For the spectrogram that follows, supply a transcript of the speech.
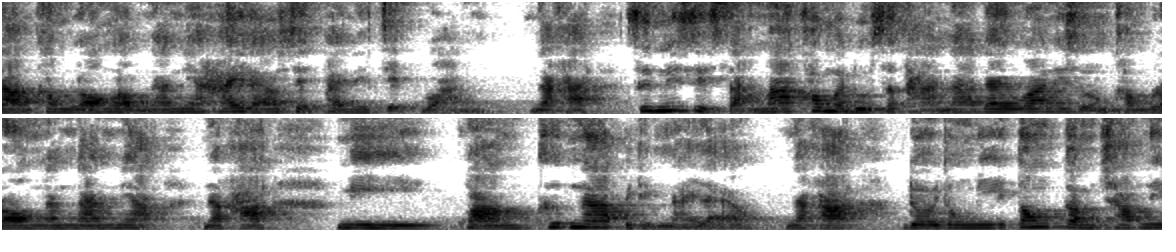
ตามคำร้องเหล่านั้นเนี่ยให้แล้วเสร็จภายใน 7 วันนะคะ ซึ่งนิสิตสามารถเข้ามาดูสถานะได้ว่าในส่วนของคำร้องนั้นๆเนี่ยนะคะมีความคืบหน้าไปถึงไหนแล้วนะคะ โดยตรงนี้ต้องกำชับนิ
